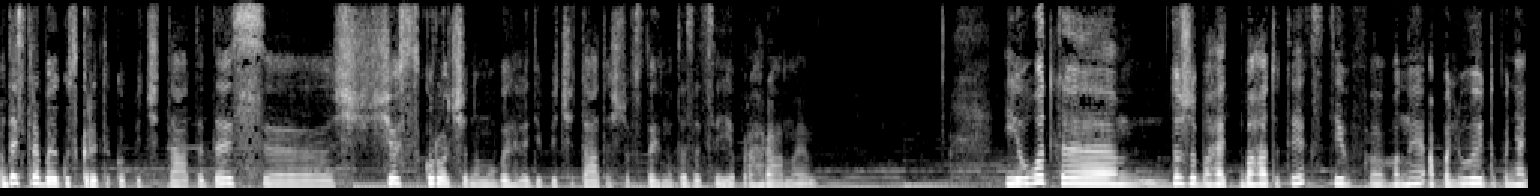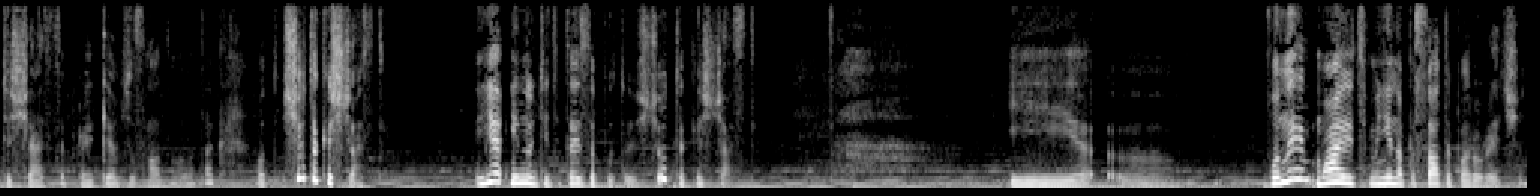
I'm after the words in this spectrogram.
Десь треба якусь критику підчитати, десь е, щось в скороченому вигляді підчитати, щоб встигнути за цією програмою. І от е, дуже багато текстів е, вони апелюють до поняття щастя, про яке я вже згадувала. Так, от що таке щастя? І я іноді дітей запитую, що таке щастя? І вони мають мені написати пару речень.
